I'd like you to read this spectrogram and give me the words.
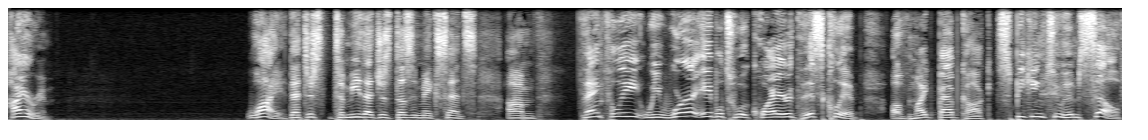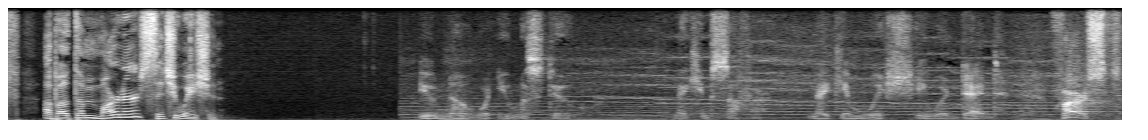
hire him? Why? That just to me that just doesn't make sense. Um, thankfully, we were able to acquire this clip of Mike Babcock speaking to himself about the Marner situation. You know what you must do. Make him suffer. Make him wish he were dead. First,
